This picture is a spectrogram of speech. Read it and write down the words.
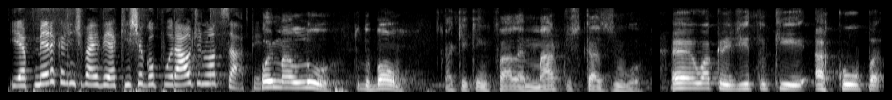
E a primeira que a gente vai ver aqui chegou por áudio no WhatsApp. Oi Malu, tudo bom? Aqui quem fala é Marcos Cazuo. É, eu acredito que a culpa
